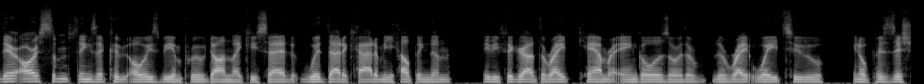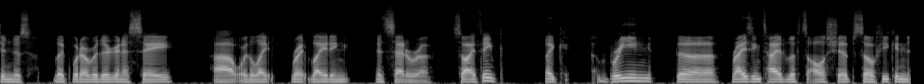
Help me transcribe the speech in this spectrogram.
there are some things that could always be improved on. Like you said, with that academy helping them maybe figure out the right camera angles or the the right way to you know position this like whatever they're gonna say uh, or the light right lighting etc. So I think like bringing the rising tide lifts all ships. So if you can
